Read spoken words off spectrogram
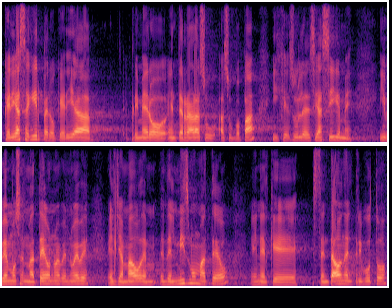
quería seguir, pero quería primero enterrar a su, a su papá, y Jesús le decía, sígueme y vemos en Mateo 9:9 el llamado del mismo Mateo, en el que sentado en el tributo,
